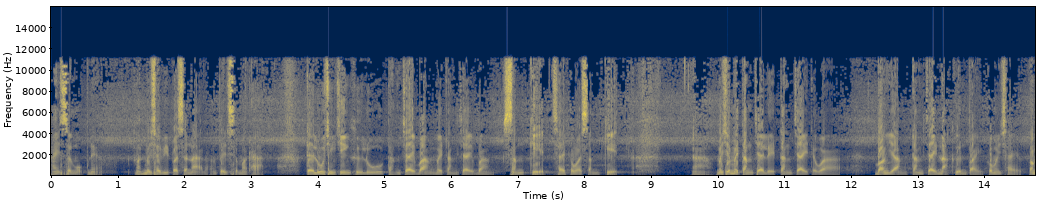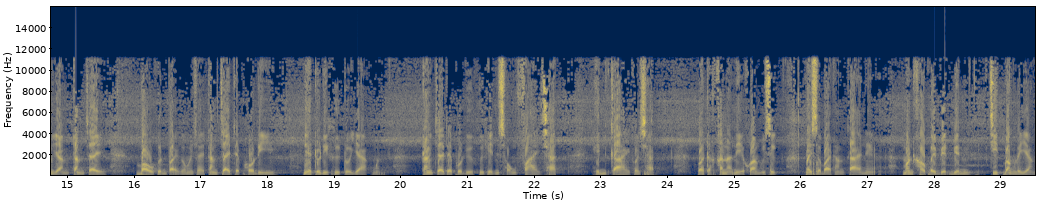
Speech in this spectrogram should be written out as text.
ให้สงบเนี่ย มันไม่ใช่วิปัสนาแล้วมันเป็นสมถะ แต่รู้จริง ๆ คือรู้ตั้งใจบ้าง ไม่ตั้งใจบ้าง สังเกต ใช้คำว่าสังเกตไม่ใช่ไม่ตั้งใจเลยตั้งใจแต่ว่าบางอย่างตั้งใจหนักเกินไปก็ไม่ใช่ บางอย่างตั้งใจเบาเกินไปก็ไม่ใช่ ตั้งใจแต่พอดี เนี่ยตัวนี้คือตัวยากมันตั้งใจแต่พอดีคือเห็นสองฝ่ายชัด เห็นกายก็ชัดว่าแต่ขณะนี้ความรู้สึกไม่สบายทางกายเนี่ย มันเข้าไปเบียดเบียน จิตบ้างหรือยัง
